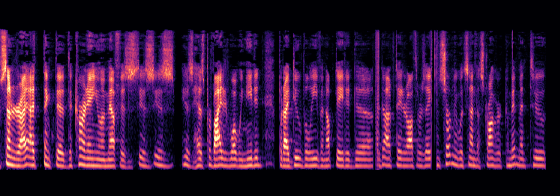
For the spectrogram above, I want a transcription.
Senator, I, I think the, the current AUMF is, is, is, is, has provided what we needed, but I do believe an updated, uh, an updated authorization certainly would send a stronger commitment to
